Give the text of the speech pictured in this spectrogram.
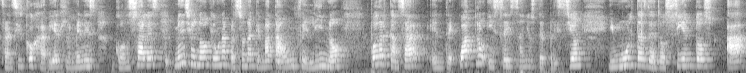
Francisco Javier Jiménez González, mencionó que una persona que mata a un felino puede alcanzar entre 4 y 6 años de prisión y multas de 200 a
